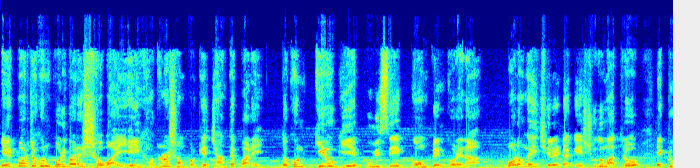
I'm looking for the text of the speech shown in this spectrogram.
এরপর যখন পরিবারের সবাই এই ঘটনা সম্পর্কে জানতে পারে, তখন কেউ গিয়ে পুলিশে কমপ্লেন করে না। বরং এই ছেলেটাকে শুধুমাত্র একটু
